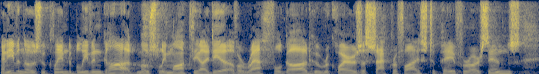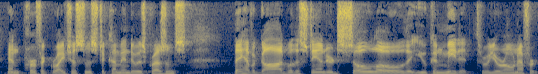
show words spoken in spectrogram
And even those who claim to believe in God mostly mock the idea of a wrathful God who requires a sacrifice to pay for our sins and perfect righteousness to come into his presence. They have a God with a standard so low that you can meet it through your own effort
